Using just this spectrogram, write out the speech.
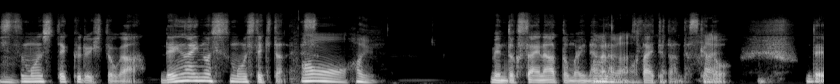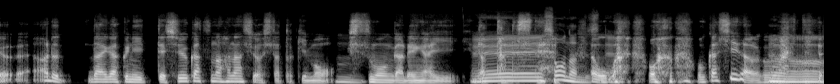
質問してくる人が恋愛の質問をしてきたんです。おーはい。めんどくさいなと思いながらも答えてたんですけど、はで、ある大学に行って就活の話をした時もうん質問が恋愛だったんですね。えーそうなんですね。おおおかしいだろ、こうんのうんうん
